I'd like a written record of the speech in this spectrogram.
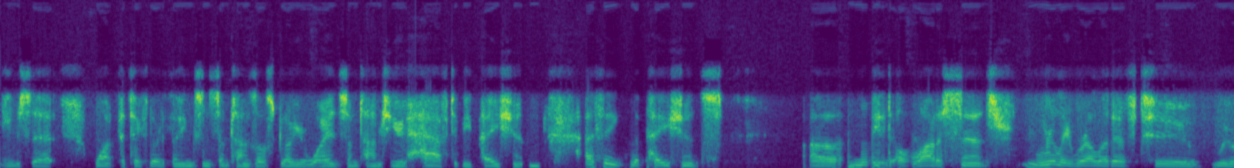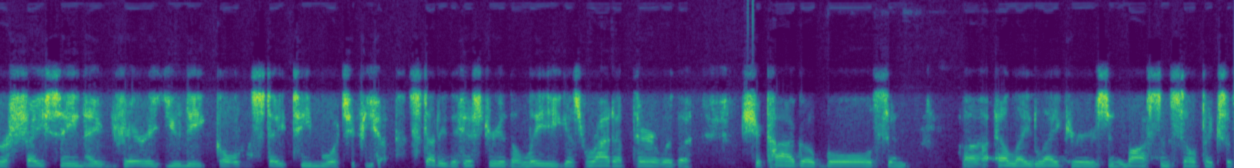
teams that want particular things, and sometimes those go your way, and sometimes you have to be patient. I think the patience uh, made a lot of sense, really relative to we were facing a very unique Golden State team, which if you study the history of the league is right up there with the Chicago Bulls and uh, LA Lakers and Boston Celtics of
